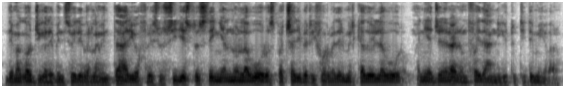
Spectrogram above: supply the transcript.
demagogica le pensioni dei parlamentari, offre sussidi e sostegni al non lavoro spacciati per riforme del mercato del lavoro, mania generale non fa i danni che tutti temevano.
